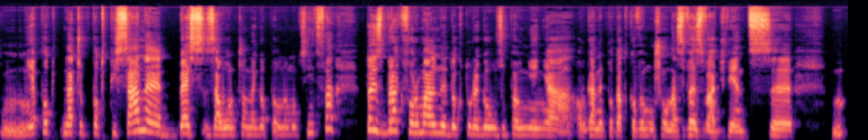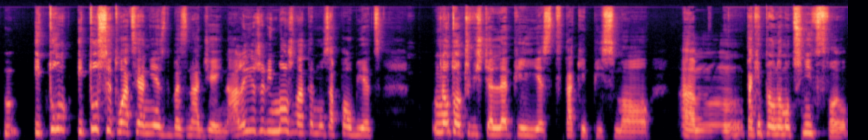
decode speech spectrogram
nie pod, znaczy podpisane bez załączonego pełnomocnictwa, to jest brak formalny, do którego uzupełnienia organy podatkowe muszą nas wezwać, więc y, i tu, i tu sytuacja nie jest beznadziejna, ale jeżeli można temu zapobiec, no to oczywiście lepiej jest takie pismo, takie pełnomocnictwo,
